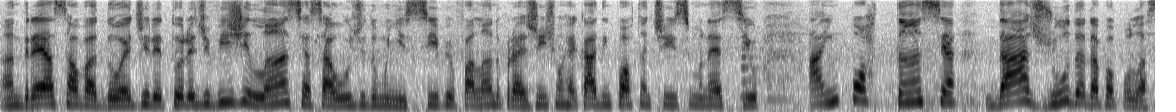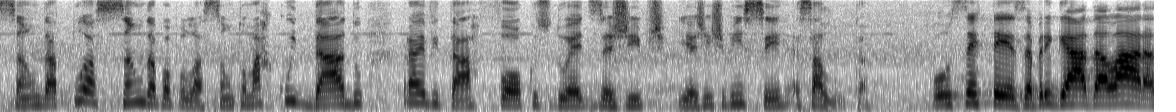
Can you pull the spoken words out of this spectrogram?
Andréa Salvador é diretora de Vigilância à Saúde do município, falando para a gente um recado importantíssimo, né, Sil? A importância da ajuda da população, da atuação da população, tomar cuidado para evitar focos do Aedes aegypti e a gente vencer essa luta. Com certeza. Obrigada, Lara.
